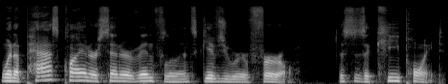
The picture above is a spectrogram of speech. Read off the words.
when a past client or center of influence gives you a referral, this is a key point.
